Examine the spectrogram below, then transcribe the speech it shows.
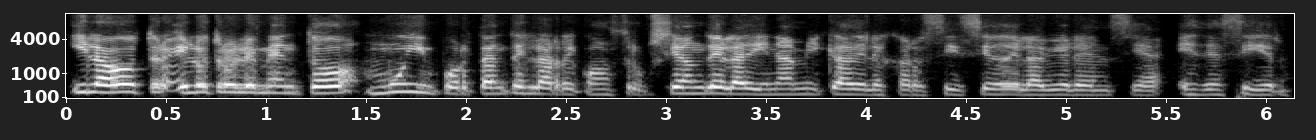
Y el otro elemento muy importante es la reconstrucción de la dinámica del ejercicio de la violencia, es decir,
